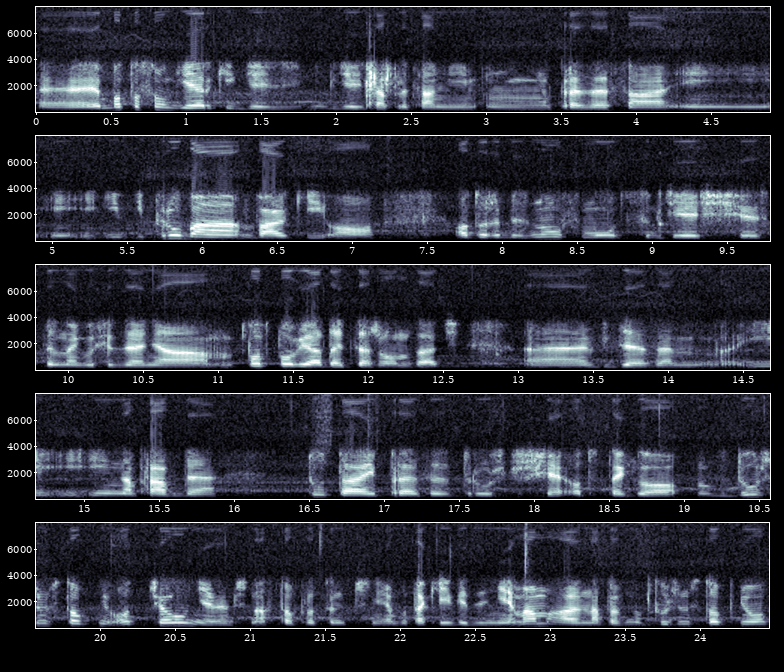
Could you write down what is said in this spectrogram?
e, bo to są gierki gdzieś, gdzieś za plecami mm, prezesa i, i, i, i próba walki o, o to, żeby znów móc gdzieś z tylnego siedzenia podpowiadać, zarządzać e, widzewem i, i, i naprawdę tutaj prezes Druszcz się od tego w dużym stopniu odciął. Nie wiem, czy na 100% czy nie, bo takiej wiedzy nie mam, ale na pewno w dużym stopniu um,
